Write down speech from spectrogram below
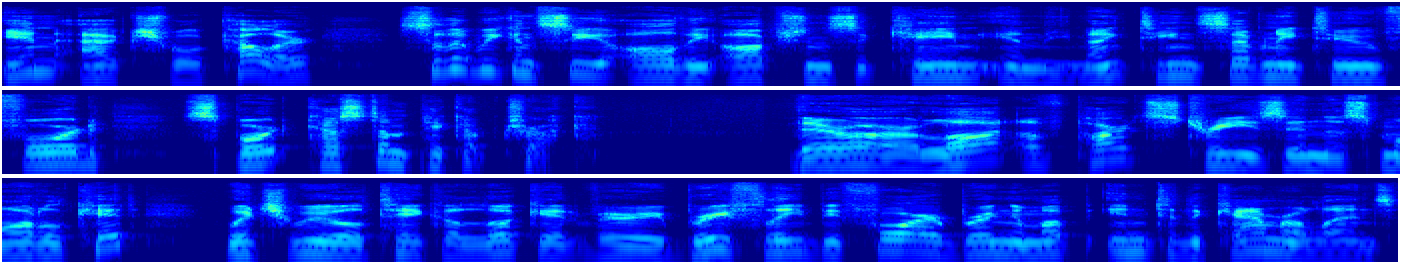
in actual color so that we can see all the options that came in the 1972 Ford Sport Custom pickup truck. There are a lot of parts trees in this model kit, which we will take a look at very briefly before I bring them up into the camera lens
